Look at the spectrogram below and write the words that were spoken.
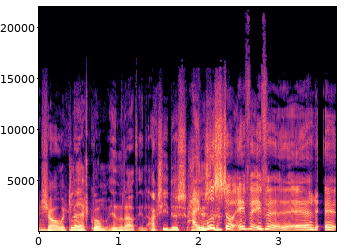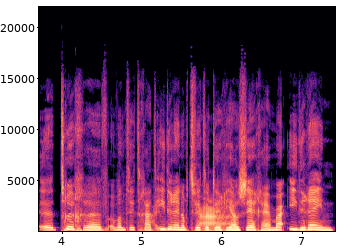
Charles Leclerc kwam inderdaad in actie dus. Hij gisteren. moest zo even, even eh, eh, terug, want dit gaat iedereen op Twitter ja. tegen jou zeggen. Hè, maar iedereen.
